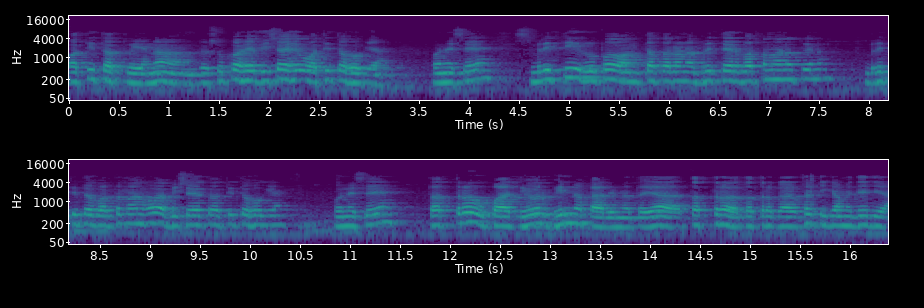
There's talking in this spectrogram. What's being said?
अतितत्व जो सुख है, विषय है, वो अतीत हो गया। होने से स्मृति रूप अंतकरण, वृत्ति वर्तमान वृत्ति तो वर्तमान हुआ, विषय तो अतीत हो गया। होने से तत्र उपाधि और भिन्न कालीनतया, तत्र तत्र का अर्थ टीका में दे दिया।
